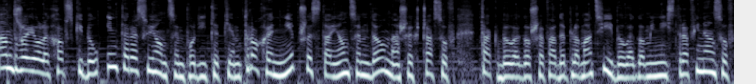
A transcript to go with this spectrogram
Andrzej Olechowski był interesującym politykiem, trochę nieprzystającym do naszych czasów. Tak byłego szefa dyplomacji i byłego ministra finansów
